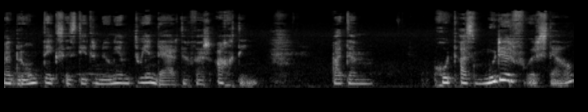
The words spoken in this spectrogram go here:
my bronteks is Deuteronomium 32 vers 18. Wat um God as moeder voorstel,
